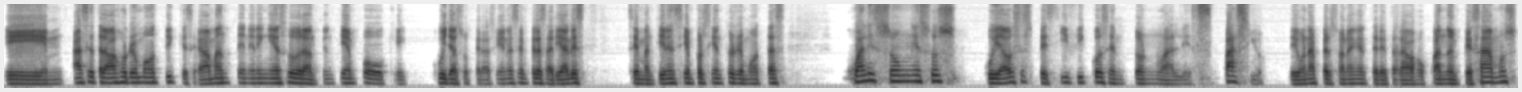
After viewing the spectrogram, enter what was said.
eh, hace trabajo remoto y que se va a mantener en eso durante un tiempo o que cuyas operaciones empresariales se mantienen 100% remotas, ¿cuáles son esos cuidados específicos en torno al espacio de una persona en el teletrabajo? Cuando empezamos,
